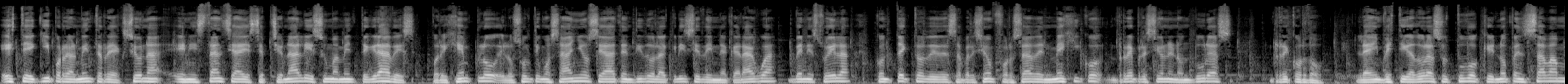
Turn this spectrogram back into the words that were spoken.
este equipo realmente reacciona en instancias excepcionales y sumamente graves. Por ejemplo, en los últimos años se ha atendido la crisis de Nicaragua, Venezuela, contexto de desaparición forzada en México, represión en Honduras, recordó. La investigadora sostuvo que no pensábamos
